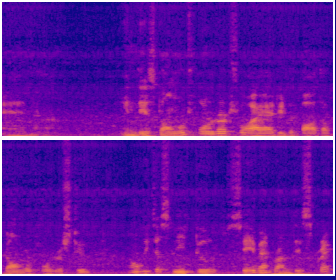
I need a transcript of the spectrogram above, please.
and uh, in this download folder so I added the path of download folders too. Now we just need to save and run this script.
